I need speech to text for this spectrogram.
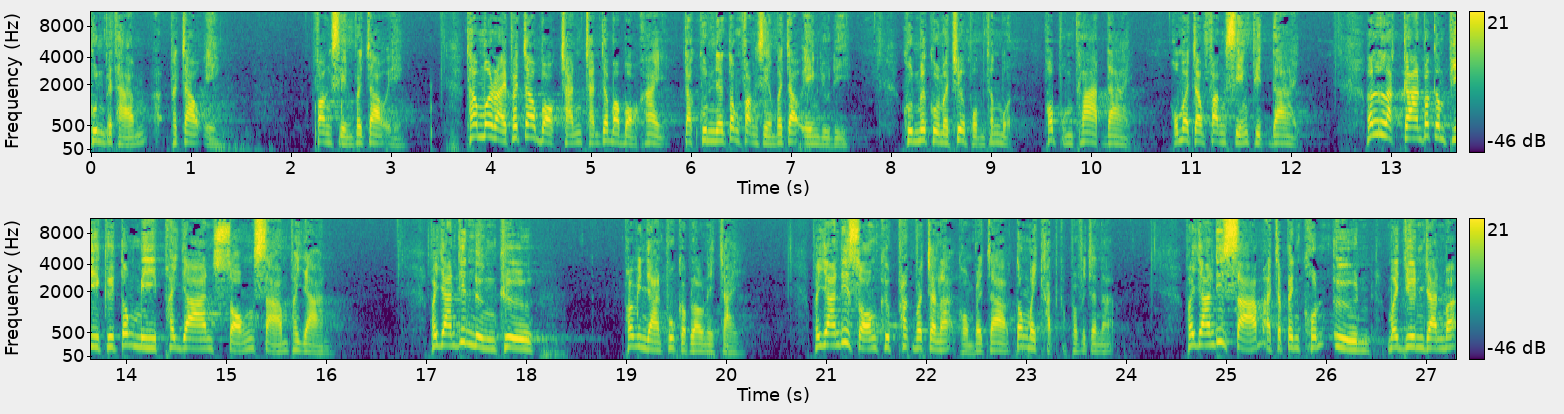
คุณไปถามพระเจ้าเอง ฟังเสียงพระเจ้าเอง ถ้าเมื่อไหร่พระเจ้าบอกฉัน ฉันจะมาบอกให้ แต่คุณยังต้องฟังเสียงพระเจ้าเองอยู่ดี คุณไม่ควรมาเชื่อผมทั้งหมด เพราะผมพลาดได้ ผมอาจจะฟังเสียงผิดได้เพราะหลักการพระคัมภีร์คือต้องมีพยานสองสามพยาน พยานที่หนึ่งคือพระวิญญาณพูดกับเราในใจ พยานที่สองคือพระวจนะของพระเจ้าต้องไม่ขัดกับพระวจนะ พยานที่สามอาจจะเป็นคนอื่น มายืนยันว่า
